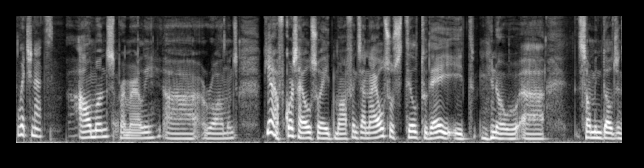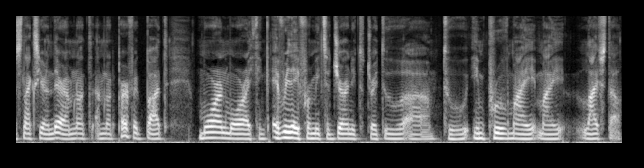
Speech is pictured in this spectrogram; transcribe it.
Which nuts? almonds primarily uh, raw almonds yeah of course i also ate muffins and i also still today eat you know uh, some indulgent snacks here and there i'm not i'm not perfect but more and more i think every day for me it's a journey to try to uh, to improve my my lifestyle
